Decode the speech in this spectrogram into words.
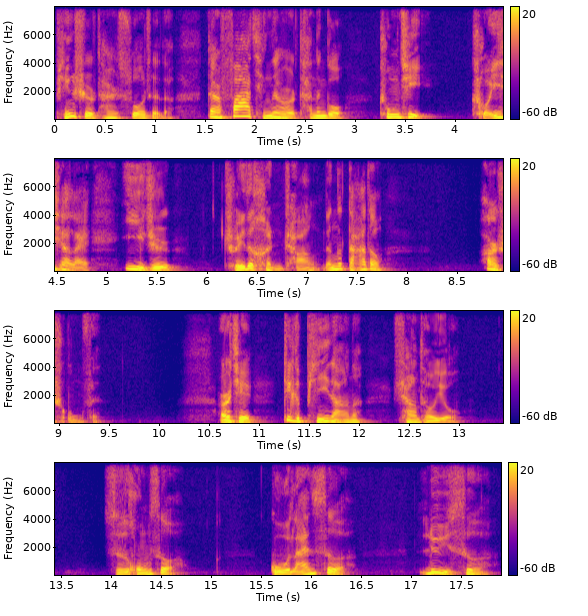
平时它是缩着的，但是发情的时候，它能够充气垂下来，一直垂得很长，能够达到。二十公分，而且这个皮囊呢，上头有紫红色、古蓝色、绿色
